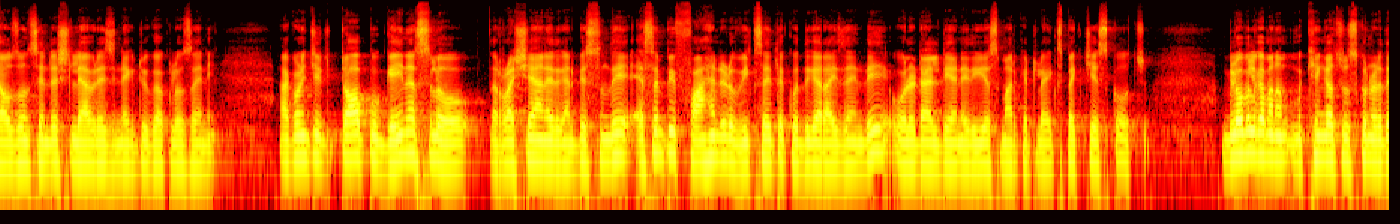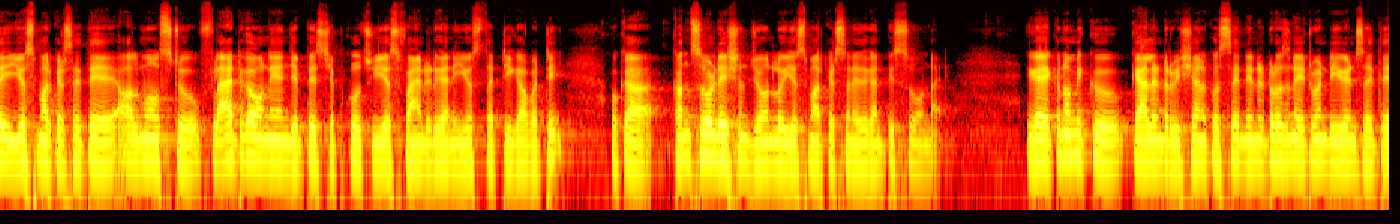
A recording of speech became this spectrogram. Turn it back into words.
Dow Jones industrial average నెగిటివ్గా క్లోజ్ అయినాయి. అక్కడ నుంచి టాప్ గెయినర్స్లో రష్యా అనేది కనిపిస్తుంది. ఎస్ఎంపి ఫైవ్ హండ్రెడ్ వీక్స్ అయితే కొద్దిగా రైజ్ అయింది. ఓలటాలిటీ అనేది యుఎస్ మార్కెట్లో ఎక్స్పెక్ట్ చేసుకోవచ్చు. గ్లోబల్గా మనం ముఖ్యంగా చూసుకున్నట్టయితే యుఎస్ మార్కెట్స్ అయితే ఆల్మోస్ట్ ఫ్లాట్గా ఉన్నాయని చెప్పేసి చెప్పుకోవచ్చు. యుఎస్ ఫైవ్ హండ్రెడ్ కానీ యుఎస్ థర్టీ కాబట్టి ఒక కన్సోల్డేషన్ జోన్లో యుఎస్ మార్కెట్స్ అనేది కనిపిస్తూ ఉన్నాయి. ఇక ఎకనామిక్ క్యాలెండర్ విషయానికి వస్తే నిన్నటి రోజున ఎటువంటి ఈవెంట్స్ అయితే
